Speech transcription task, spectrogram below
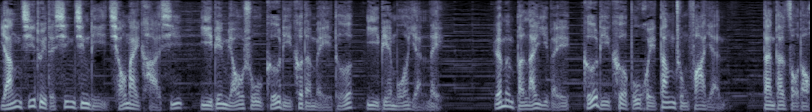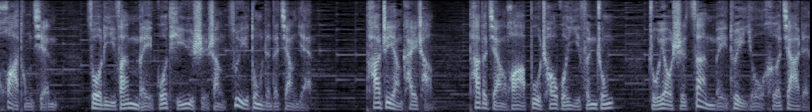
洋基队的新经理乔麦卡西一边描述格里克的美德，一边抹眼泪。人们本来以为格里克不会当众发言，但他走到话筒前，做了一番美国体育史上最动人的讲演。他这样开场，他的讲话不超过一分钟，主要是赞美队友和家人。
